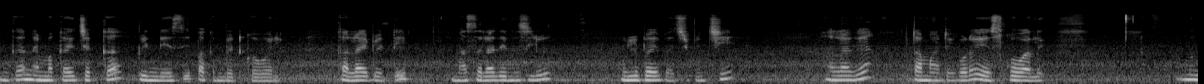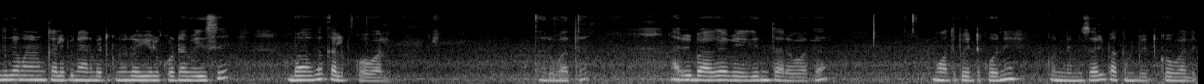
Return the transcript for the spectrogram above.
ఇంకా నిమ్మకాయ చెక్క పిండేసి పక్కన పెట్టుకోవాలి. కళాయి పెట్టి మసాలా దినుసులు ఉల్లిపాయ పచ్చిమిర్చి అలాగే టమాటా కూడా వేసుకోవాలి. ముందుగా మనం కలిపి నానబెట్టుకునే రొయ్యలు కూడా వేసి బాగా కలుపుకోవాలి. తర్వాత అవి బాగా వేగిన తర్వాత మూత పెట్టుకొని కొన్ని నిమిషాలు పక్కన పెట్టుకోవాలి.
